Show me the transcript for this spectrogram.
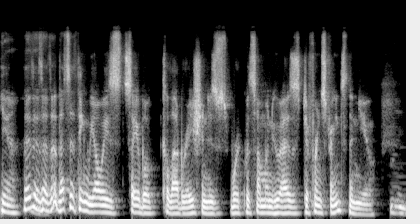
Yeah, that- that- that- that's the thing we always say about collaboration is work with someone who has different strengths than you. Mm.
